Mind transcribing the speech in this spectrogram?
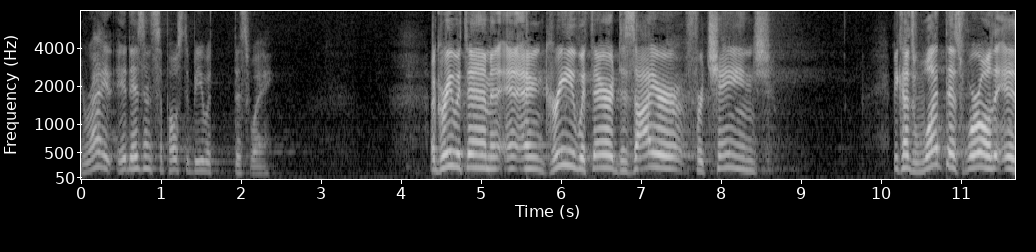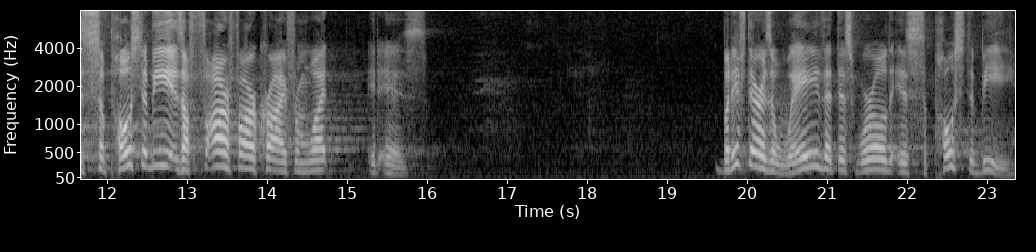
You're right, it isn't supposed to be with, this way agree with them and, and, agree with their desire for change. Because what this world is supposed to be is a far, far cry from what it is. But if there is a way that this world is supposed to be,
